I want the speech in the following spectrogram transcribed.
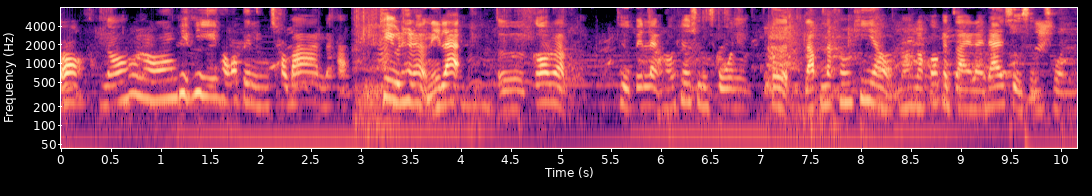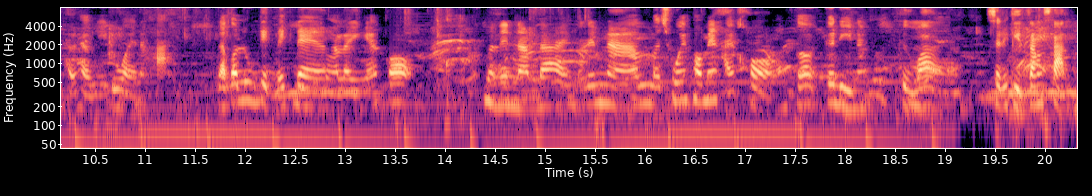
ก็น้องๆพี่ๆเขาก็เป็นชาวบ้านนะคะ ที่อยู่แถวๆนี้แหละเออก็แบบถือเป็นแหล่งท่องเที่ยวชุมชน เปิดรับนักท่องเที่ยวเนาะแล้วก็กระจายรายได้สู่ชุมชนแถวๆนี้ด้วยนะคะ แล้วก็ลูกเด็กเล็กแดงอะไรเงี้ยก็มันเล่นน้ำได้มาเล่นน้ำมาช่วยพ่อแม่ขายของก็ก็ดีนะถือว่าเศรษฐกิจสร้างสรรค์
